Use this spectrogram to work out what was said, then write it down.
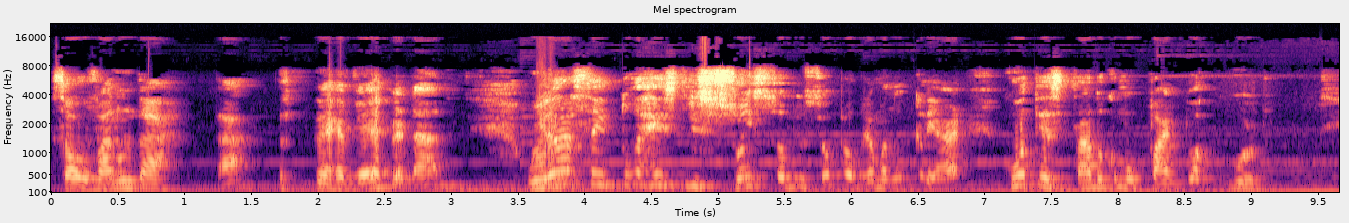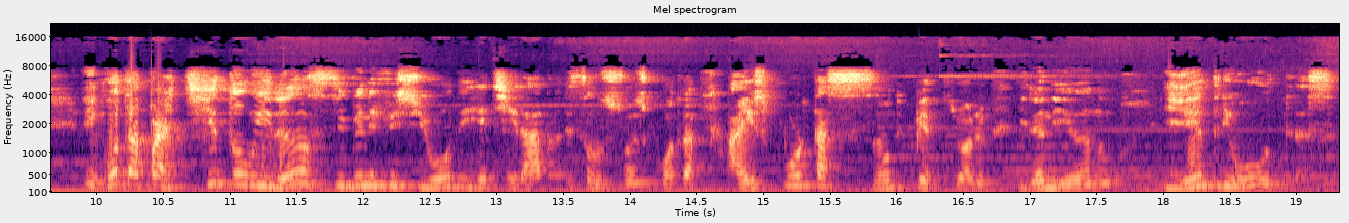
salvar, não dá, tá? É verdade. O Irã aceitou restrições sobre o seu programa nuclear, contestado como parte do acordo. Em contrapartida, o Irã se beneficiou de retirada de sanções contra a exportação de petróleo iraniano e entre outras.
